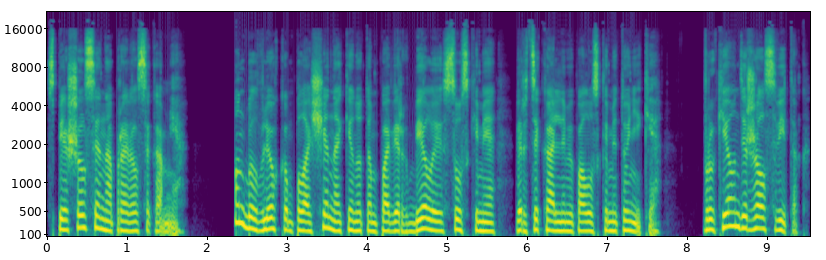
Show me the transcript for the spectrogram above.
спешился и направился ко мне. Он был в легком плаще, накинутом поверх белой с узкими вертикальными полосками туники — в руке он держал свиток.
